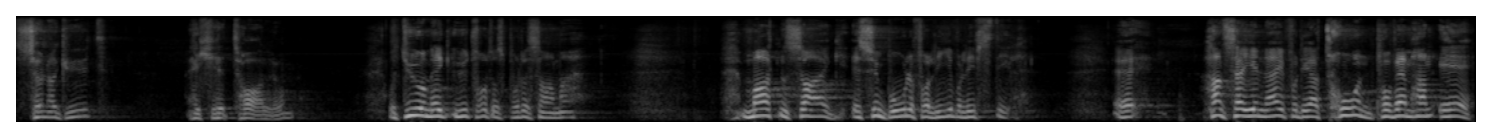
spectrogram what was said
Sønn av Gud er ikke tale om. Og du og meg utfordres på det samme. Maten, sa jeg, er symbolet for liv og livsstil. Eh, han sier nei fordi at troen på hvem han er,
